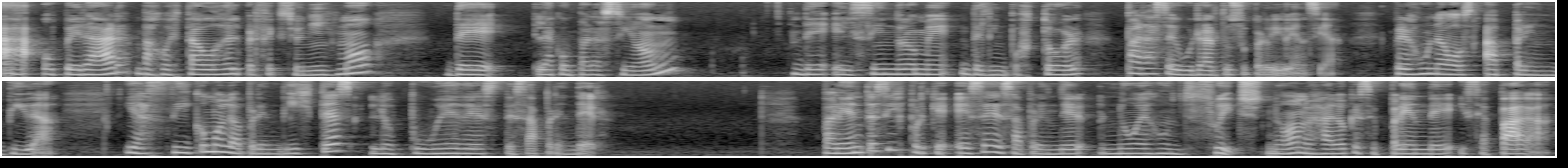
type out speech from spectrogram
a operar bajo esta voz del perfeccionismo, de la comparación, del síndrome del impostor para asegurar tu supervivencia. Pero es una voz aprendida Y así como lo aprendiste, lo puedes desaprender. Paréntesis porque ese desaprender no es un switch, ¿no? No es algo que se prende y se apaga.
